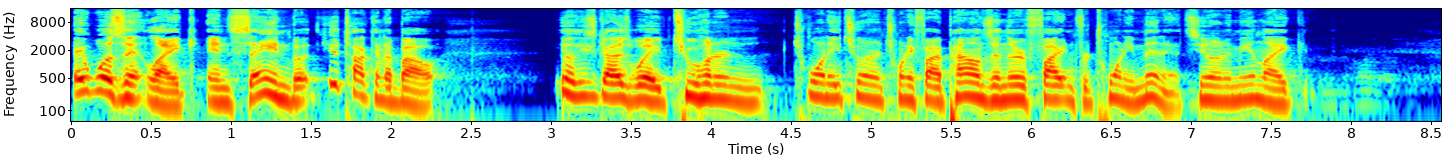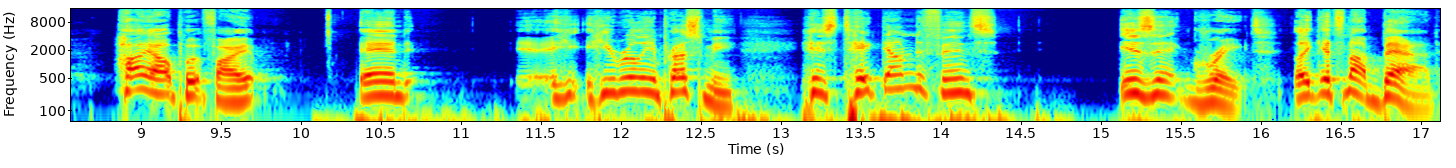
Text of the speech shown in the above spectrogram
it wasn't like insane, but you're talking about you know these guys weigh 220 225 pounds and they're fighting for 20 minutes. You know what I mean? Like high output fight, and he he really impressed me. His takedown defense isn't great. Like it's not bad.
